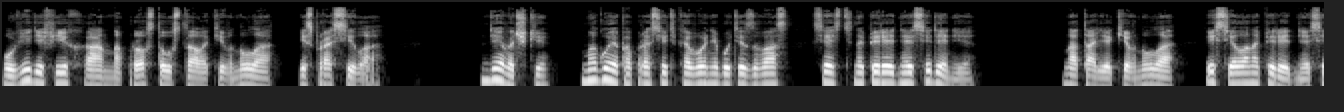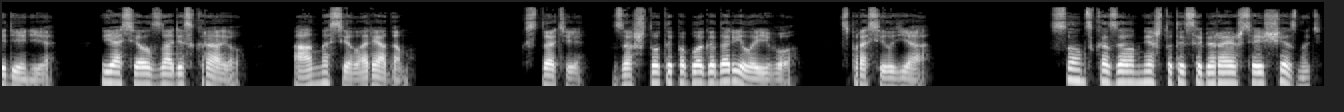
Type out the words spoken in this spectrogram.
Увидев их, Анна просто устало кивнула и спросила. «Девочки, Могу я попросить кого-нибудь из вас сесть на переднее сиденье?» Наталья кивнула и села на переднее сиденье. Я сел сзади с краю. Анна села рядом. «Кстати, за что ты поблагодарила его?» – спросил я. «Сон сказал мне, что ты собираешься исчезнуть,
